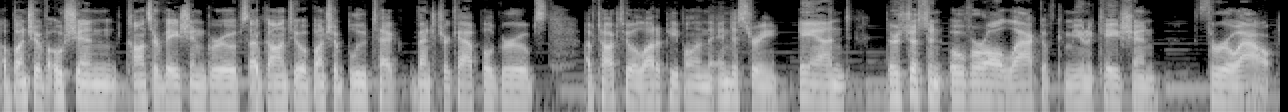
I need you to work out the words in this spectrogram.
a bunch of ocean conservation groups, I've gone to a bunch of blue tech venture capital groups, I've talked to a lot of people in the industry, and there's just an overall lack of communication throughout,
